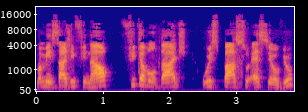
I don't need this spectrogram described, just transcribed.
uma mensagem final, fique à vontade. O espaço é seu, viu?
